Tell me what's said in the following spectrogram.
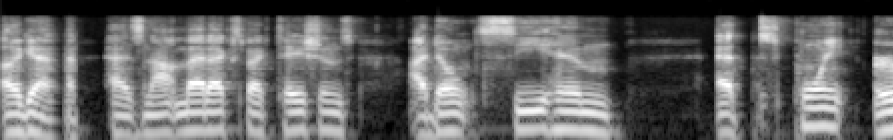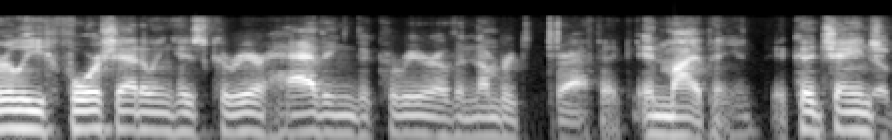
Again, has not met expectations. I don't see him at this point early foreshadowing his career having the career of a number two draft pick in my opinion it could change Yep.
